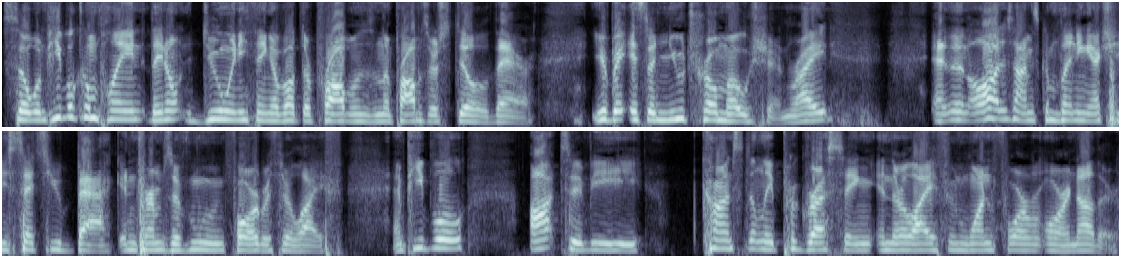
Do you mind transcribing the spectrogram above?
So when people complain, they don't do anything about their problems, and the problems are still there. You're, it's a neutral motion, right? And then a lot of times, complaining actually sets you back in terms of moving forward with your life. And people ought to be constantly progressing in their life in one form or another.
